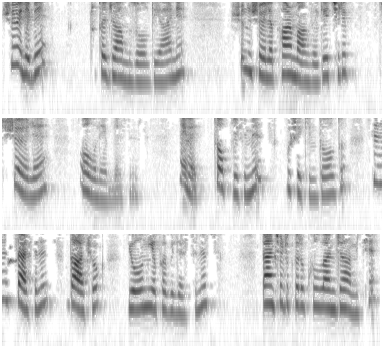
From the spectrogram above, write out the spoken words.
Şöyle bir tutacağımız oldu yani. Şunu şöyle parmağınıza geçirip şöyle ovalayabilirsiniz. Evet top lifimiz bu şekilde oldu. Siz isterseniz daha çok yoğun yapabilirsiniz. Ben çocukları kullanacağım için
